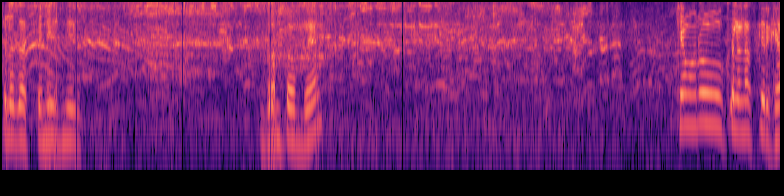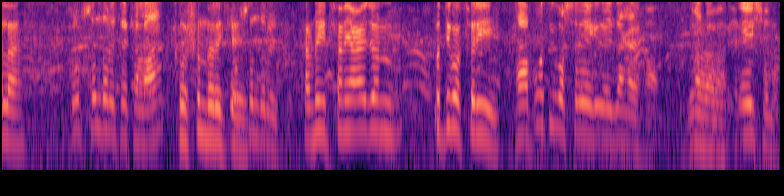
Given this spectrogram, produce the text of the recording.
চলে যাচ্ছে নিজ নিজ গন্তব্যে। কেমন ও করলেন আজকের খেলা? খুব সুন্দর হয়েছে খেলা। খুব সুন্দর হয়েছে। সুন্দর হয়েছে। আপনি ইচ্ছানি আয়োজন প্রতি বছরই? হ্যাঁ প্রতি বছর এই জায়গায় হয় ঘোরা এই সময়।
